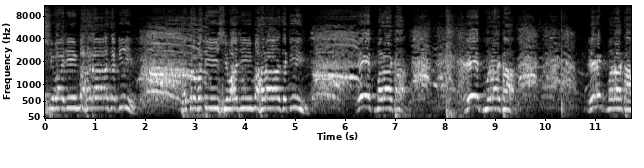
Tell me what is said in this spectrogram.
शिवाजी महाराज की. छत्रपती शिवाजी महाराज की. एक मराठा. एक मराठा. एक मराठा.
